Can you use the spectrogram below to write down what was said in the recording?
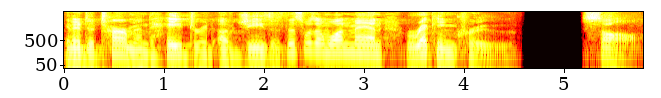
in a determined hatred of Jesus. This was a one man wrecking crew, Saul.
